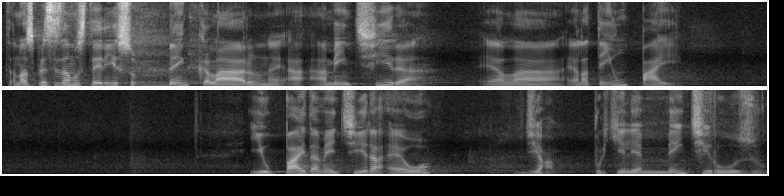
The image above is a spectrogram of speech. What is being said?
Então nós precisamos ter isso bem claro, né? A, a mentira ela, ela tem um pai. E o pai da mentira é o diabo, porque ele é mentiroso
